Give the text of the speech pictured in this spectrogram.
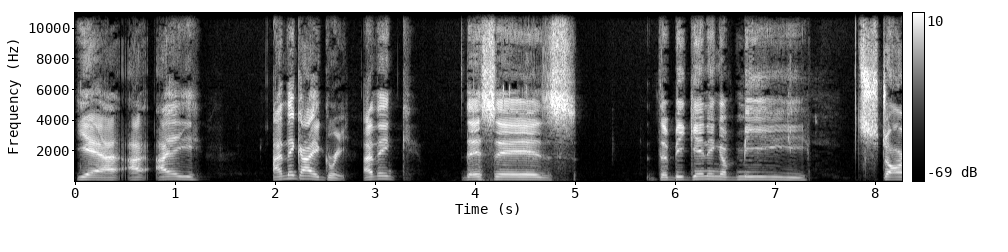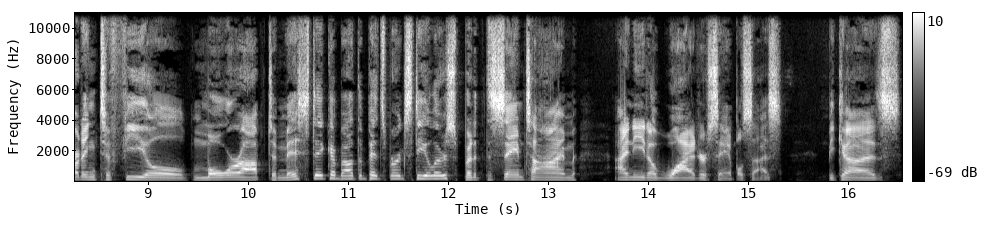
Yeah, I I, I think I agree. I think this is the beginning of me starting to feel more optimistic about the Pittsburgh Steelers, but at the same time, I need a wider sample size because,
